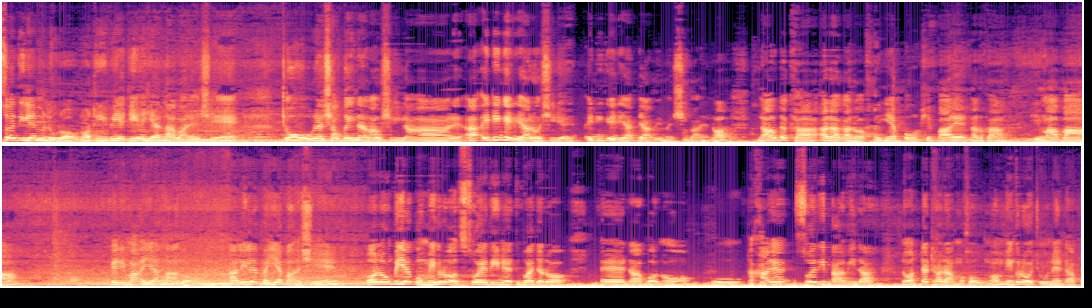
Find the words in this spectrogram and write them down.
ဆွဲသီးလည်းမလို့တော့ဘူးနော်ဒီဘေးကြီးအရန်လာပါတယ်ရှင် ကျိုးကိုတဲ့6သိန်းတန်လောက်ရှိလားတဲ့အာ 80k တွေကတော့ရှိတယ် 80k တွေကပြပေးမယ်ရှိပါတယ်เนาะနောက်တစ်ခါအဲ့ဒါကတော့အရက်ပုံဖြစ်ပါတယ်နောက်တစ်ခါဒီမှာပါကဲဒီမှာအရန်လာတော့ဒါလေးလည်းပရက်ပါရှင်ဘောလုံးပရက်ကိုမင်းကတော့ဆွဲသီးနဲ့သူကကြတော့အဲဒါပေါ့နော်ဟိုတခါတည်းဆွဲသီးပါပြီးသားเนาะတက်ထားတာမဟုတ်ဘူးเนาะမင်းကတော့ကျိုးနဲ့ဒါပ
